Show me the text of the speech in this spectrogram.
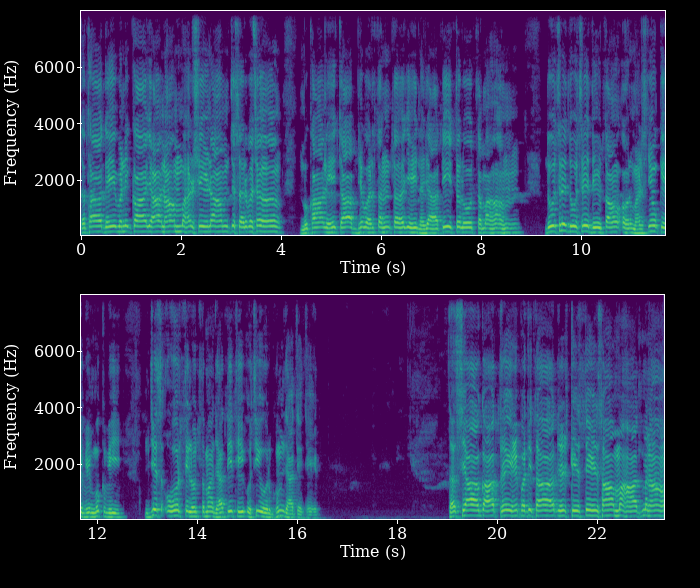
तथा देवनिकायानाम महर्षीणाम च सर्वश मुखाने चाभ्यवर्तंत ये न जाति तुलोत्तमा दूसरे दूसरे देवताओं और महर्षियों के भी मुख भी जिस ओर तिलोत्तमा जाती थी, उसी ओर घूम जाते थे। तस्या गात्रेण पतिता दृष्टिस्तेषा महात्मना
